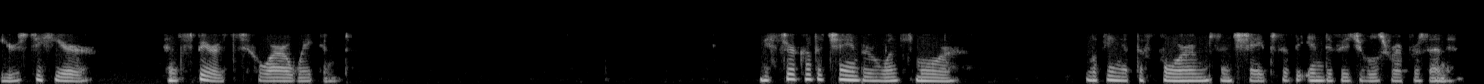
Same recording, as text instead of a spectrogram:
ears to hear, and spirits who are awakened. We circle the chamber once more, looking at the forms and shapes of the individuals represented,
